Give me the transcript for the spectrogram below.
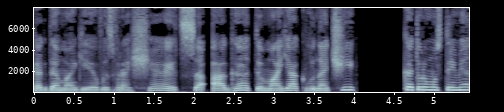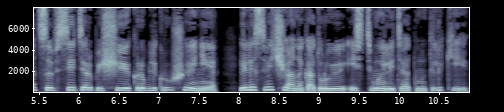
Когда магия возвращается, Агата — маяк в ночи, к которому стремятся все терпящие кораблекрушения, или свеча, на которую из тьмы летят мотыльки.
